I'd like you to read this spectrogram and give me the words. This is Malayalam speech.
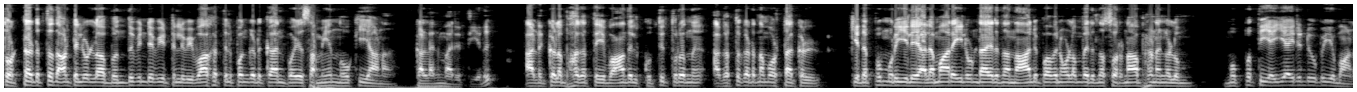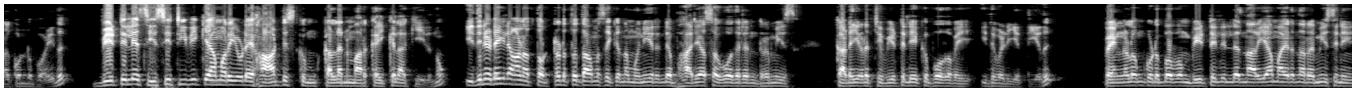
തൊട്ടടുത്ത നാട്ടിലുള്ള ബന്ധുവിന്റെ വീട്ടിൽ വിവാഹത്തിൽ പങ്കെടുക്കാൻ പോയ സമയം നോക്കിയാണ് കള്ളന്മാരെത്തിയത് അടുക്കള ഭാഗത്തെ വാതിൽ കുത്തിത്തുറന്ന് അകത്തു കടന്ന മോഷ്ടാക്കൾ കിടപ്പുമുറിയിലെ അലമാരയിലുണ്ടായിരുന്ന നാല് പവനോളം വരുന്ന സ്വർണാഭരണങ്ങളും മുപ്പത്തി അയ്യായിരം രൂപയുമാണ് കൊണ്ടുപോയത്. വീട്ടിലെ സി സി ടി വി ക്യാമറയുടെ ഹാർഡ് ഡിസ്കും കള്ളന്മാർ കൈക്കലാക്കിയിരുന്നു. ഇതിനിടയിലാണ് തൊട്ടടുത്ത് താമസിക്കുന്ന മുനീറിന്റെ ഭാര്യ സഹോദരൻ റമീസ് കടയടച്ച് വീട്ടിലേക്ക് പോകവേ ഇതുവഴി എത്തിയത്. പെങ്ങളും കുടുംബവും വീട്ടിലില്ലെന്ന് അറിയാമായിരുന്ന റമീസിന്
